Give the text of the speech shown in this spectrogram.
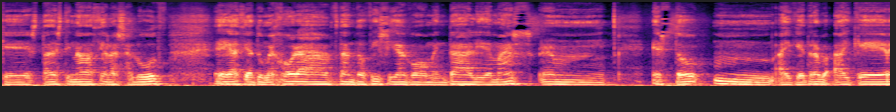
que está destinado hacia la salud, eh, hacia tu mejora tanto física como mental y demás, em, esto mm, hay que, hay que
